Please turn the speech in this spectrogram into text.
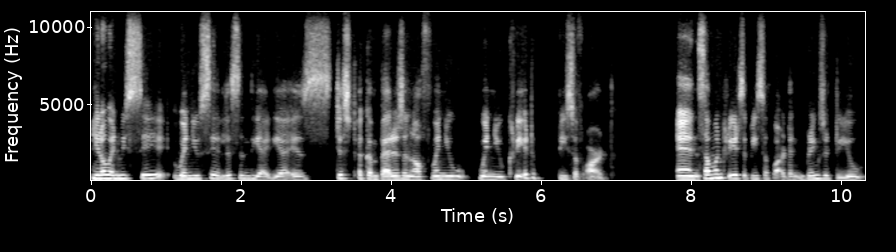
you know when we say when you say listen the idea is just a comparison of when you when you create a piece of art and someone creates a piece of art and brings it to you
